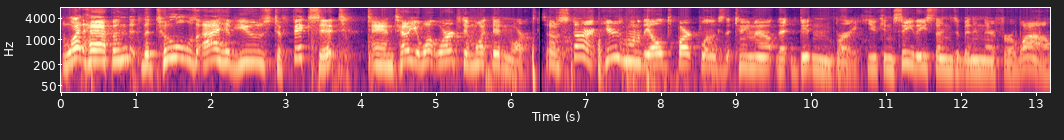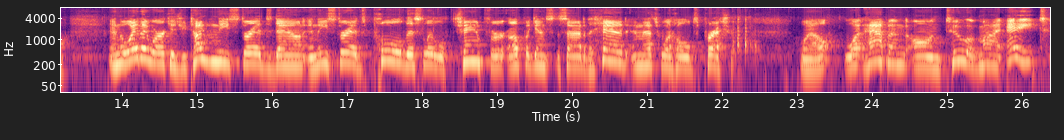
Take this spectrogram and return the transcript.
what happened, the tools I have used to fix it, and tell you what worked and what didn't work. So to start, here's one of the old spark plugs that came out that didn't break. You can see these things have been in there for a while. And the way they work is you tighten these threads down and these threads pull this little chamfer up against the side of the head and that's what holds pressure. Well, what happened on two of my eight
